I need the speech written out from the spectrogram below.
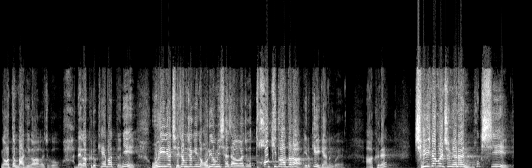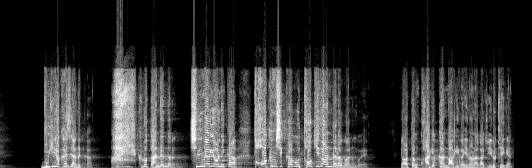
그러니까 어떤 마귀가 와가지고 와, 내가 그렇게 해봤더니 오히려 재정적인 어려움이 찾아와가지고 더 기도하더라 이렇게 얘기하는 거예요. 아 그래? 질병을 주면은 혹시 무기력하지 않을까? 아 그것도 안 된다는 질병이 오니까 더 금식하고 더 기도한다라고 하는 거예요. 어떤 과격한 마귀가 일어나가지고 이렇게 얘기하는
